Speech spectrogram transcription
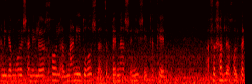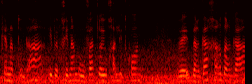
אני גם רואה שאני לא יכול, אז מה אני אדרוש ואצפה מהשני שיתקן? אף אחד לא יכול לתקן. התודעה היא בבחינה מעוות, לא יוכל לתקון. ודרגה אחר דרגה,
